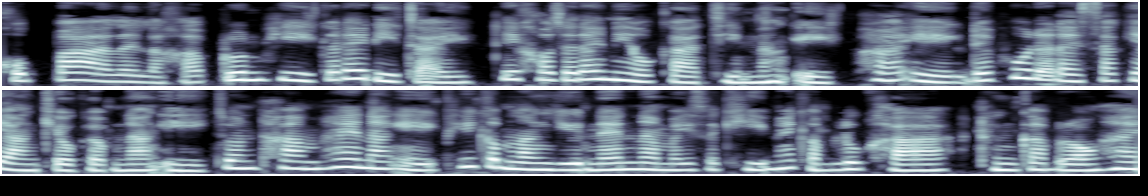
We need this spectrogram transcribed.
คบบ้าอะไรล่ะครับ รุ่นพี่ก็ได้ดีใจ ที่เขาจะได้มีโอกาสจีบนางเอก พระเอกได้พูดอะไรสักอย่างเกี่ยวกับนางเอก จนทำให้นางเอกที่กำลังยืนแนะนำไอศครีมให้กับลูกค้า ถึงกับร้องไห้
